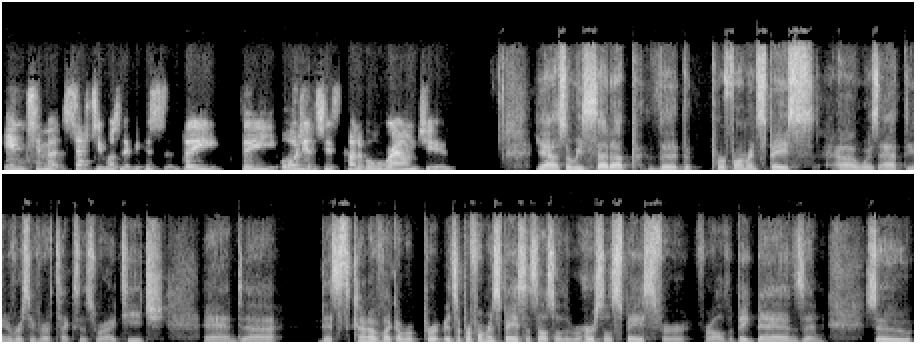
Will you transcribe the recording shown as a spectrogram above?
intimate setting, wasn't it? Because the the audience is kind of all around you yeah, so we set up the the performance space uh, was at the University of North Texas where I teach, and uh, this kind of like a it's a performance space. It's also the rehearsal space for for all the big bands, and so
